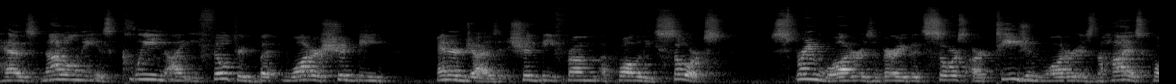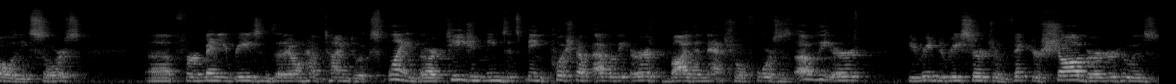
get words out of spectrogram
has not only is clean, i.e. filtered, but water should be energized. It should be from a quality source. Spring water is a very good source. Artesian water is the highest quality source uh, for many reasons that I don't have time to explain. But artesian means it's being pushed up out of the earth by the natural forces of the earth. If you read the research of Victor Schauberger, who is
